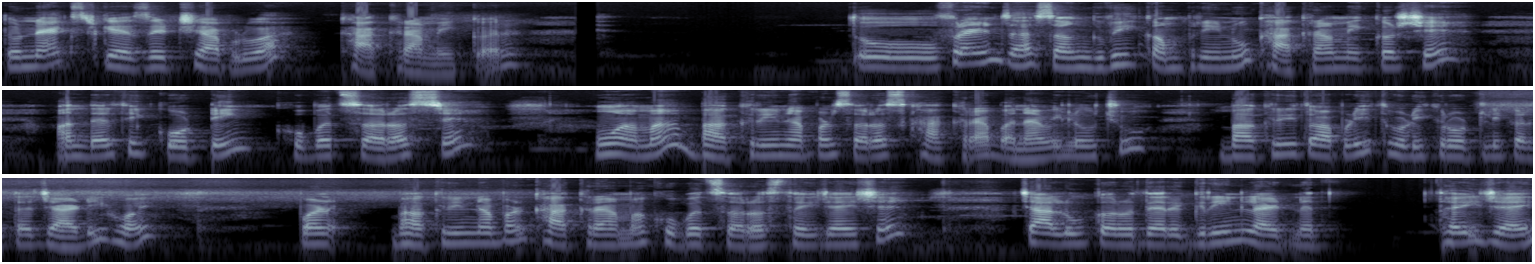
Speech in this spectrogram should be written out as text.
તો નેક્સ્ટ ગેઝેટ છે આપણું આ ખાખરા મેકર. તો ફ્રેન્ડ્સ, આ સંઘવી કંપનીનું ખાખરા મેકર છે. અંદરથી કોટિંગ ખૂબ જ સરસ છે. હું આમાં ભાખરીના પણ સરસ ખાખરા બનાવી લઉં છું. ભાખરી તો આપણી થોડીક રોટલી કરતાં જાડી હોય, પણ ભાખરીના પણ ખાખરામાં ખૂબ જ સરસ થઈ જાય છે. ચાલુ કરો ત્યારે ગ્રીન લાઇટને થઈ જાય,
